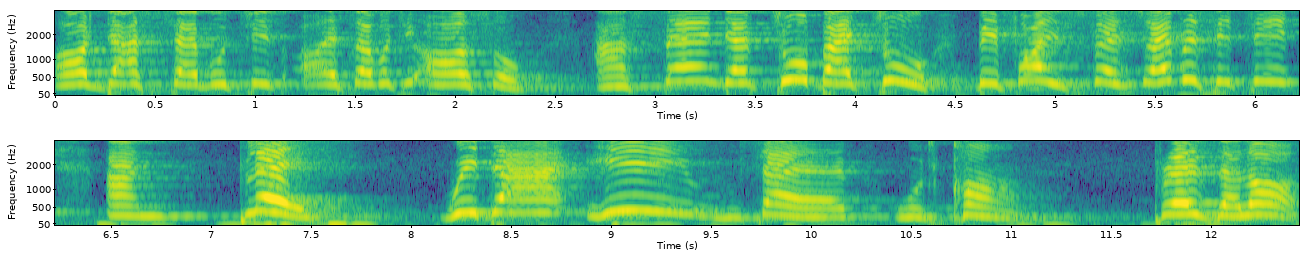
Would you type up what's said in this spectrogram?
other 70, 70 also, and sent them two by two before his face to every city and place whither he himself would come. Praise the Lord.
